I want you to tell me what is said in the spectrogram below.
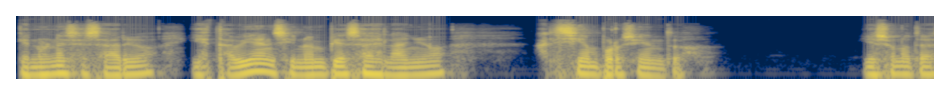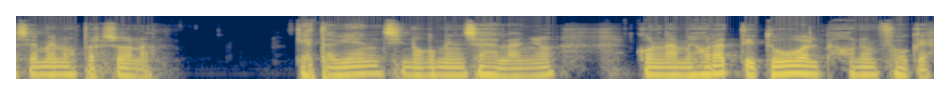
Que no es necesario y está bien si no empiezas el año al 100%. Y eso no te hace menos persona. Que está bien si no comienzas el año con la mejor actitud o el mejor enfoque.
